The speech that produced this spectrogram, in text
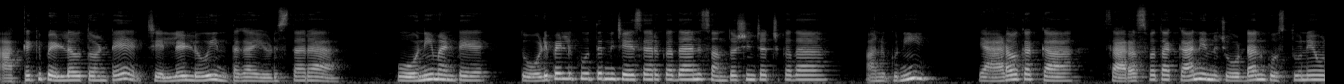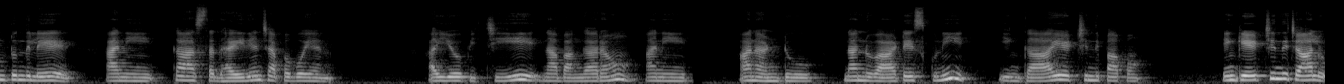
అక్కకి పెళ్ళవుతుంటే చెల్లెళ్ళు ఇంతగా ఏడుస్తారా? పోనీమంటే తోడి పెళ్ళి కూతుర్ని చేశారు కదా అని సంతోషించవచ్చు కదా? అనుకుని ఏడవకక్క సరస్వతక్క నిన్ను చూడ్డానికి వస్తూనే ఉంటుందిలే అని కాస్త ధైర్యం చెప్పబోయాను. అయ్యో పిచ్చి నా బంగారం అని అని అంటూ నన్ను వాటేసుకుని ఇంకా ఏడ్చింది పాపం. ఇంకేడ్చింది చాలు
